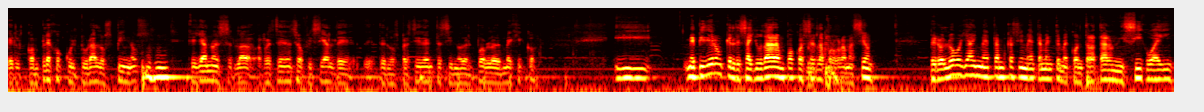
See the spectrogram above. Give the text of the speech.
el complejo cultural Los Pinos, que ya no es la residencia oficial de, de- de los presidentes, sino del pueblo de México. Y me pidieron que les ayudara un poco a hacer la programación. Pero luego ya casi inmediatamente me contrataron y sigo ahí.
